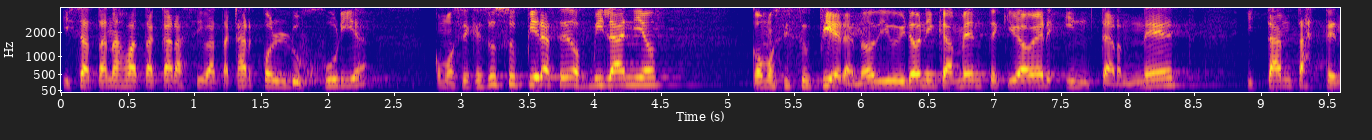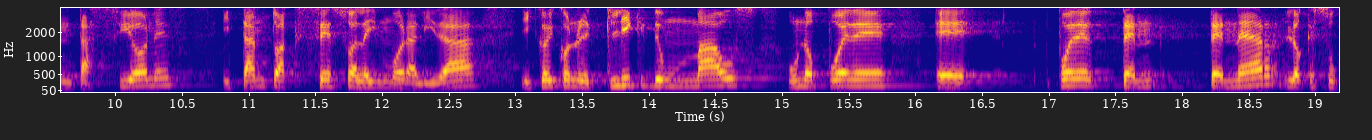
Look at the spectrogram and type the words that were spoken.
Y Satanás va a atacar así, va a atacar con lujuria, como si Jesús supiera hace dos mil años, como si supiera, ¿no? Digo irónicamente que iba a haber internet y tantas tentaciones y tanto acceso a la inmoralidad y que hoy con el clic de un mouse uno puede, eh, puede tener lo que su,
